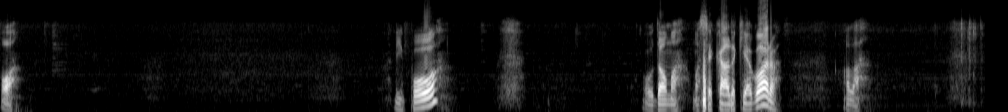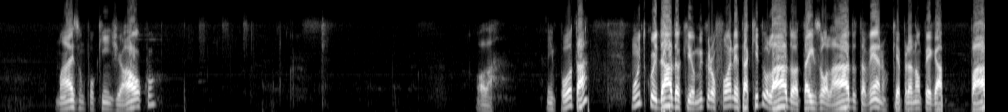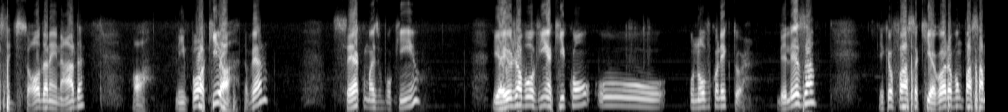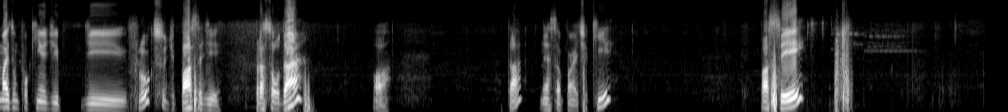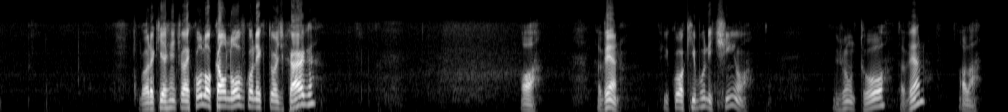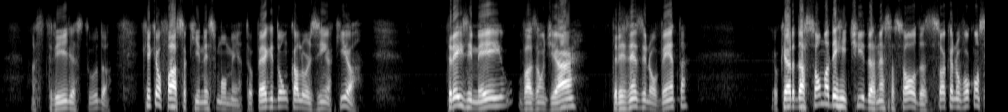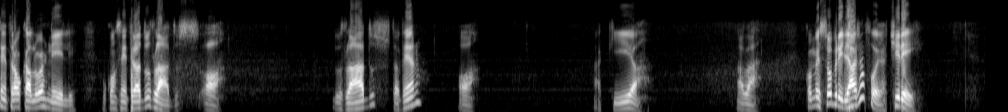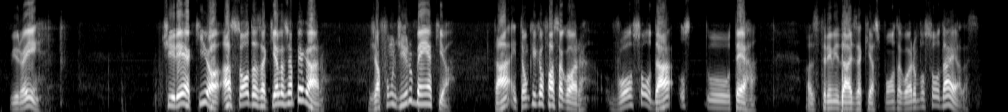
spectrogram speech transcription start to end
Ó. Limpou. Vou dar uma, uma secada aqui agora. Olha lá. Mais um pouquinho de álcool. Ó lá. Limpou, tá? Muito cuidado aqui, o microfone está aqui do lado, ó, tá isolado, tá vendo? Que é para não pegar pasta de solda nem nada. Ó, limpou aqui, ó, tá vendo? Seco mais um pouquinho. E aí eu já vou vir aqui com o, o novo conector. Beleza? O que, que eu faço aqui? Agora vamos passar mais um pouquinho de, de fluxo, de pasta de para soldar. Ó. Tá? Nessa parte aqui. Passei. Agora aqui a gente vai colocar o novo conector de carga. Ó. Tá vendo? Ficou aqui bonitinho, ó. Juntou, tá vendo? Olha lá. As trilhas, tudo, ó. O que que eu faço aqui nesse momento? Eu pego e dou um calorzinho aqui, ó. 3,5 vazão de ar, 390 eu quero dar só uma derretida nessas soldas, só que eu não vou concentrar o calor nele. Vou concentrar dos lados, ó. Dos lados, tá vendo? Ó. Aqui, ó. Olha lá. Começou a brilhar, já foi, ó. Tirei. Viram aí? Tirei aqui, ó. As soldas aqui, elas já pegaram. Já fundiram bem aqui, ó. Tá? Então, o que, que eu faço agora? Vou soldar os, o terra as extremidades aqui, as pontas, agora eu vou soldar elas.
